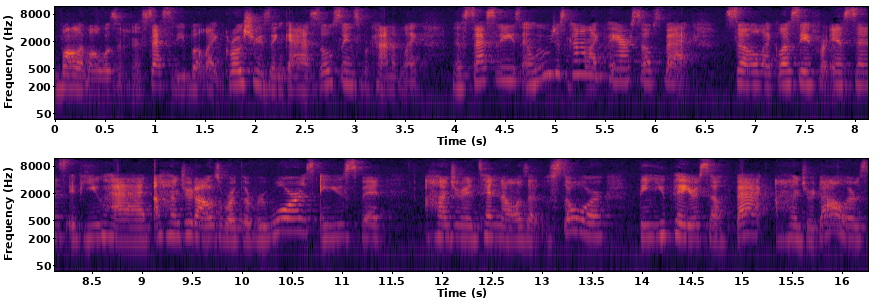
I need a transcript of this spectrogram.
volleyball wasn't a necessity but like groceries and gas those things were kind of like necessities and we would just kind of like pay ourselves back. So like let's say for instance if you had a hundred dollars worth of rewards and you spent $110 at the store then you pay yourself back a hundred dollars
